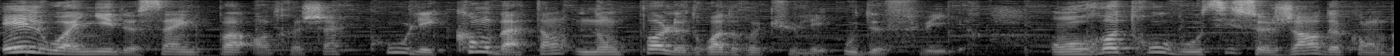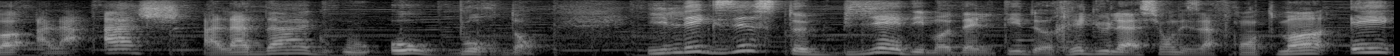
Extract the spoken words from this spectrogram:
Éloignés de 5 pas entre chaque coup, les combattants n'ont pas le droit de reculer ou de fuir. On retrouve aussi ce genre de combat à la hache, à la dague ou au bourdon. Il existe bien des modalités de régulation des affrontements et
